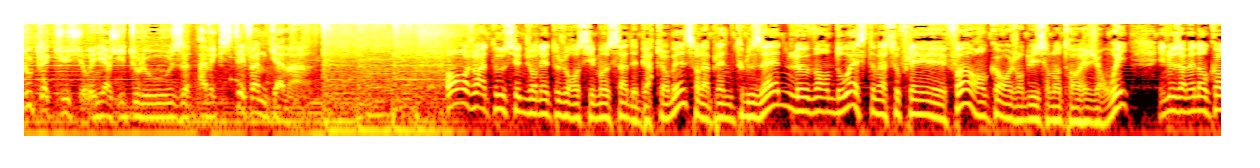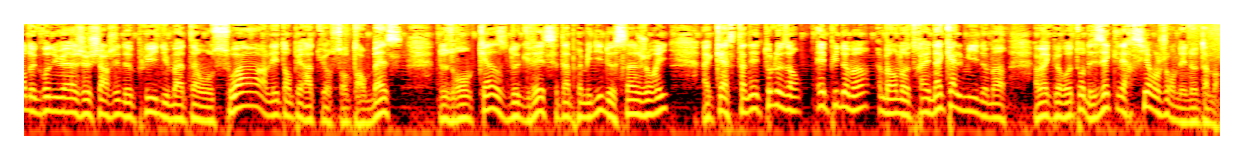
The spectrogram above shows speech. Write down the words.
toute l'actu sur Énergie Toulouse avec Stéphane Camin. Bonjour à tous, une journée toujours aussi maussade et perturbée sur la plaine toulousaine. Le vent d'ouest va souffler fort encore aujourd'hui sur notre région. Oui, il nous amène encore de gros nuages chargés de pluie du matin au soir. Les températures sont en baisse. Nous aurons 15 degrés cet après-midi de Saint-Jory à Castanet-Tolosan. Et puis demain, eh ben, on notera une accalmie demain avec le retour des éclaircies en journée notamment.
